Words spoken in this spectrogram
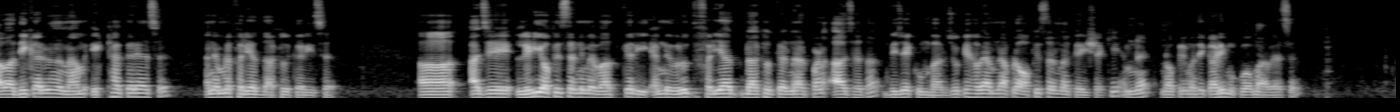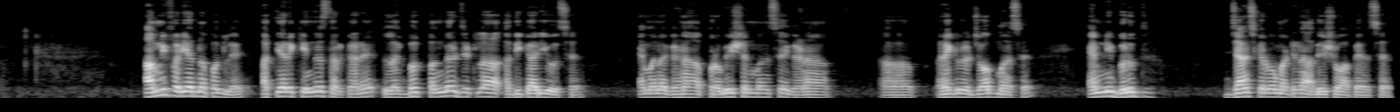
આવા અધિકારીઓના નામ એકઠા કર્યા છે અને એમણે ફરિયાદ દાખલ કરી છે. આ જે લેડી ઓફિસરની મેં વાત કરી, એમની વિરુદ્ધ ફરિયાદ દાખલ કરનાર પણ આ જ હતા, વિજય કુંભાર. જો કે હવે એમને આપણે ઓફિસર ન કહી શકીએ, એમને નોકરીમાંથી કાઢી મૂકવામાં આવ્યા છે. આમની ફરિયાદના પગલે અત્યારે કેન્દ્ર સરકારે લગભગ પંદર જેટલા અધિકારીઓ છે, એમાંના ઘણા પ્રોબેશનમાં છે, ઘણા રેગ્યુલર જોબમાં છે, એમની વિરુદ્ધ જાંચ કરવા માટેના આદેશો આપ્યા છે.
